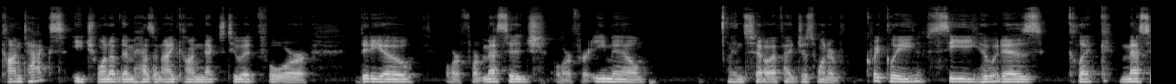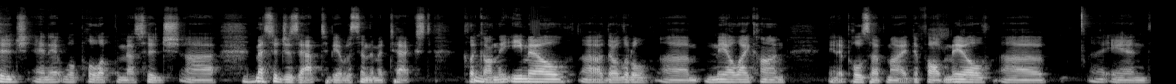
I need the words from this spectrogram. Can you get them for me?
contacts each one of them has an icon next to it for video or for message or for email and so if i just want to quickly see who it is click message and it will pull up the message uh, mm-hmm. messages app to be able to send them a text click mm-hmm. on the email uh, the little um, mail icon and it pulls up my default mail uh, and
